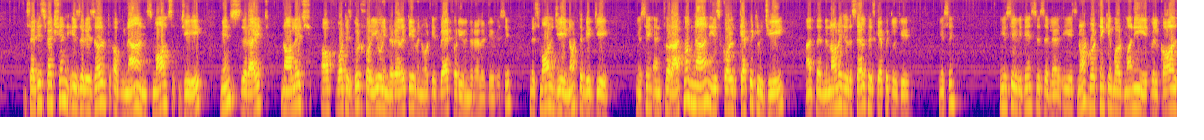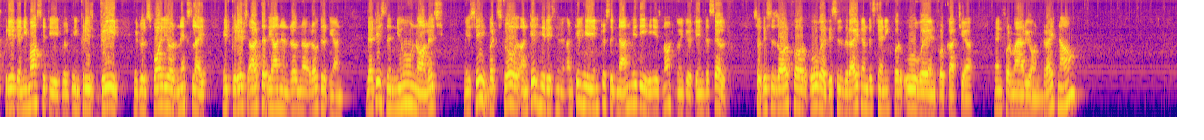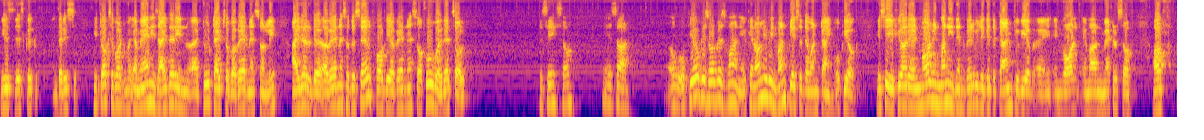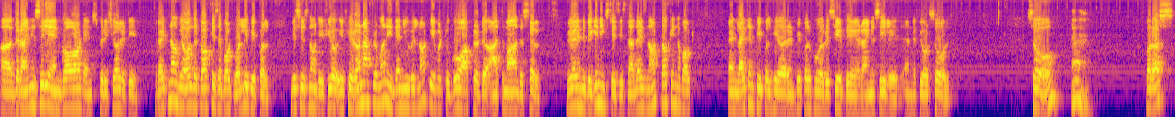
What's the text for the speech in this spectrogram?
Satisfaction is a result of Gnan, small g, means the right knowledge of what is good for you in the relative and what is bad for you in the relative. You see, the small g, not the big G. You see, and for Atmagnan is called capital G. At the, the knowledge of the self is capital G. You see, you see, this is a, it's not worth thinking about money. It will cause create animosity. It will increase greed. It will spoil your next life it creates Artha Dhyan and uh, Raudra Dhyan. That is the new knowledge, You see, but still until he, until he enters the Gnanvidhi, he is not going to attain the self. So this is all for Uwe. this is the right understanding for Uwe and for Katya and for Marion. Right now, is this, there is, he talks about a man is either in uh, two types of awareness only, either the awareness of the self or the awareness of Uwe, that's all. You see, so it's all. Upyog is always one. You can only be in one place at the one time. Upyog. You see, if you are involved in money, then where will you get the time to be uh, involved in matters of of uh, the Rainisili and God and spirituality? Right now, we, all the talk is about worldly people. This is not. If you if you run after money, then you will not be able to go after the Atma, the self. We are in the beginning stages. Dada is not talking about enlightened people here and people who have received the rhinoceles and the pure soul. So, for us,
